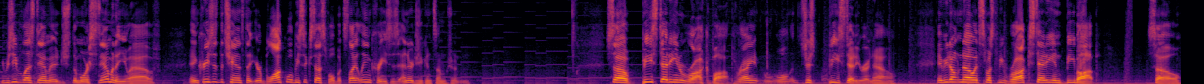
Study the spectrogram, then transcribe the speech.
You receive less damage the more stamina you have. It increases the chance that your block will be successful, but slightly increases energy consumption. So, be steady and rock bop, right? Well, it's just be steady right now. If you don't know, it's supposed to be rock steady and bebop. So,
